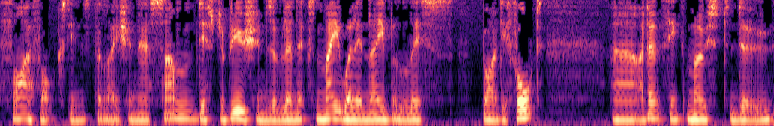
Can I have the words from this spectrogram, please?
Firefox installation. Now some distributions of Linux may well enable this by default. Uh, I don't think most do,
